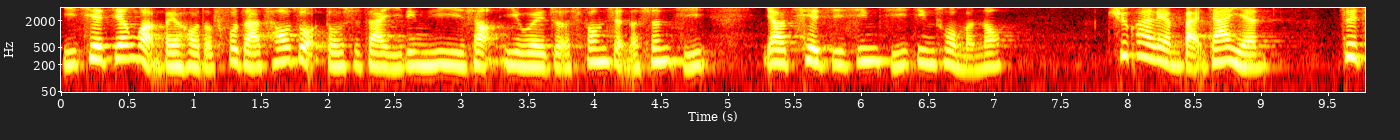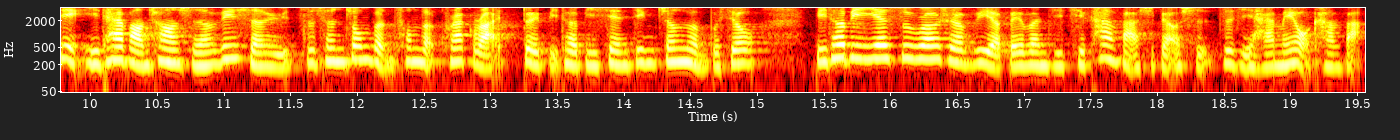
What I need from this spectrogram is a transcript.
一切监管背后的复杂操作，都是在一定意义上意味着风险的升级，要切记心急进错门哦。区块链百家言。最近，以太坊创始人 V 神与自称中本聪的 Craig Wright 对比特币现金争论不休。比特币耶稣 Roger Veer 被问及其看法时，表示自己还没有看法，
